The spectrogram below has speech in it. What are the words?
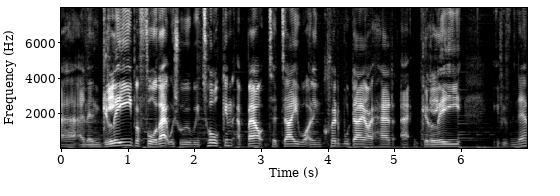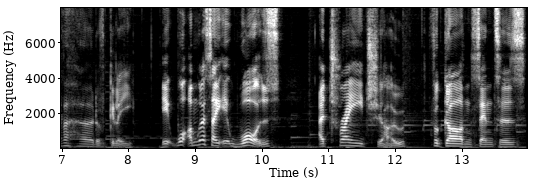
Uh, and then Glee before that, which we will be talking about today. What an incredible day I had at Glee. If you've never heard of Glee, it what I'm going to say it was a trade show for garden centres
